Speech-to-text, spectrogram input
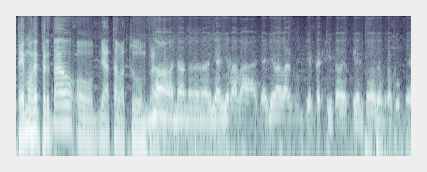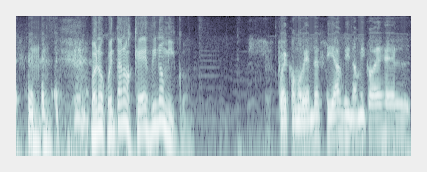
¿te hemos despertado o ya estabas tú en plan? No, no, no, no, no, ya llevaba, ya llevaba algún tiempecito despierto, no te preocupes. Bueno, cuéntanos qué es Binómico. Pues como bien decías, Binómico es el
